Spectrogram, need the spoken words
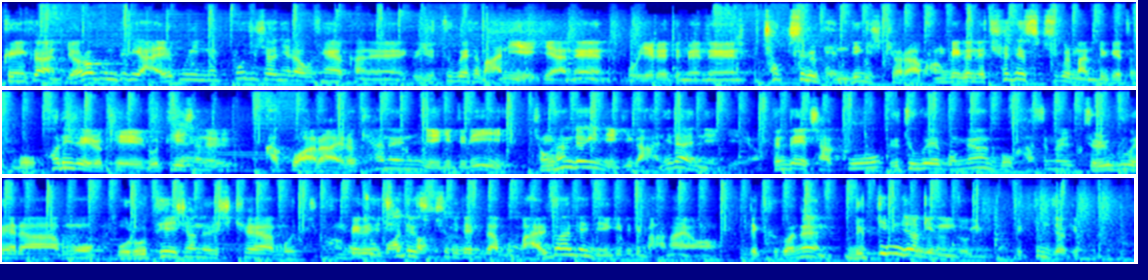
그러니까 여러분들이 알고 있는 포지션이라고 생각하는 그 유튜브에서 많이 얘기하는 뭐 예를 들면은 척추를 밴딩 시켜라 광배근의 최대 수축을 만들기 위해서 뭐 허리를 이렇게 로테이션을 갖고 와라 이렇게 하는 얘기들이 정상적인 얘기가 아니라는 얘기예요. 근데 자꾸 유튜브에 보면 뭐 가슴을 들고 해라 뭐, 뭐 로테이션을 시켜야 뭐 광배근이 최대. 수축이 된다 뭐 네. 말도 안 되는 얘기들이 많아요. 근데 그거는 느낌적인 운동입니다. 느낌적인 운동.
